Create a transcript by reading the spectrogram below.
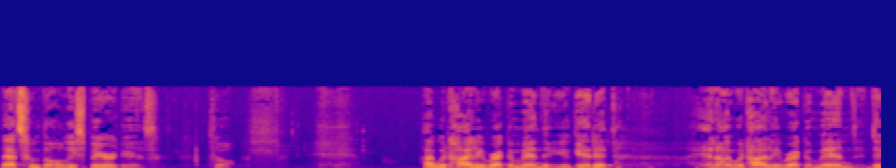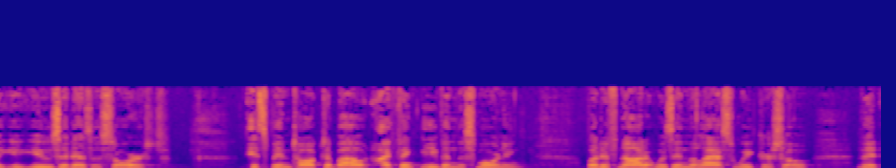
That's who the Holy Spirit is. So, I would highly recommend that you get it, and I would highly recommend that you use it as a source. It's been talked about, I think, even this morning, but if not, it was in the last week or so that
